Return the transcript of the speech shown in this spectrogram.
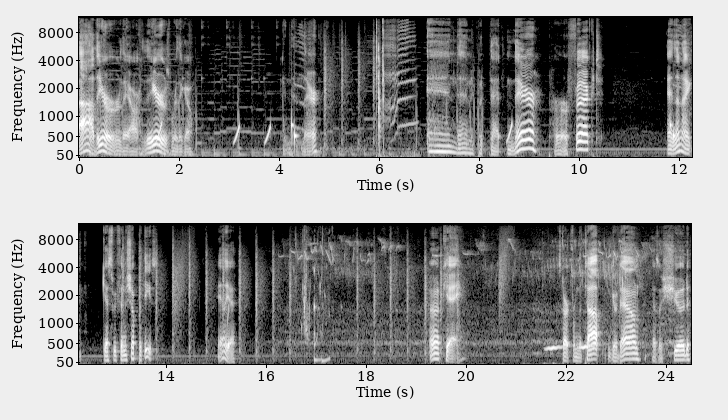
ah, there they are. There's where they go. And then there. And then we put that in there. Perfect. And then I guess we finish up with these. Hell yeah. Okay. Start from the top and go down, as I should.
